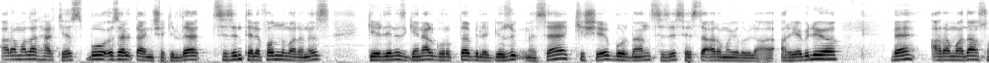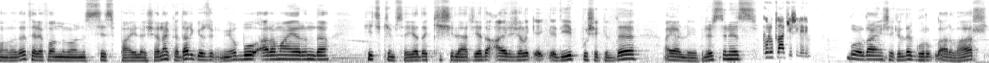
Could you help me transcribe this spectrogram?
aramalar herkes. Bu özellikle aynı şekilde sizin telefon numaranız girdiğiniz genel grupta bile gözükmese kişi buradan sizi sesli arama yoluyla arayabiliyor ve aramadan sonra da telefon numaranızı siz paylaşana kadar gözükmüyor. Bu arama ayarında hiç kimse ya da kişiler ya da ayrıcalık ekleyip bu şekilde ayarlayabilirsiniz. Gruplar kişilerim. Burada aynı şekilde gruplar var.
